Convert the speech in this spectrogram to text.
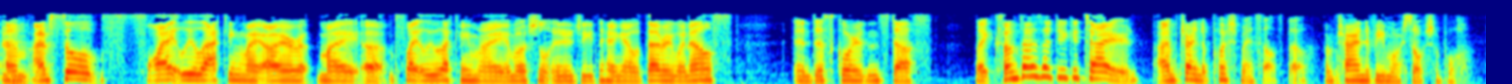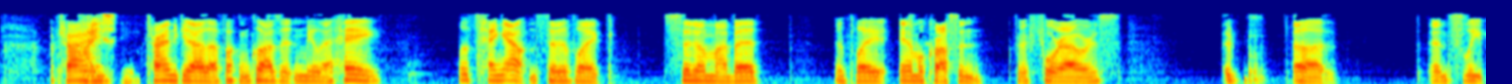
Um, I'm still slightly lacking my IR, my uh, slightly lacking my emotional energy to hang out with everyone else in Discord and stuff. Like sometimes I do get tired. I'm trying to push myself though. I'm trying to be more sociable. I'm trying trying to get out of that fucking closet and be like, hey, let's hang out instead of like sit on my bed and play Animal Crossing for four hours. Uh, and sleep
